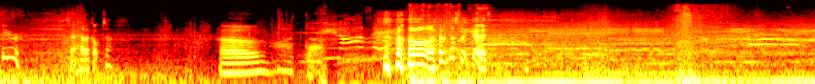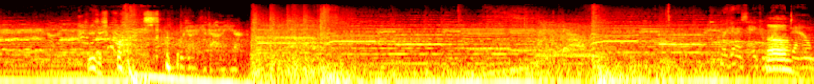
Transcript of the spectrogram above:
Clear. Is that a helicopter? Oh. What the? oh, that does look good. Jesus Christ. We Oh. down.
